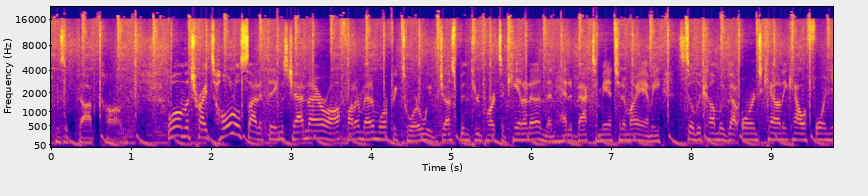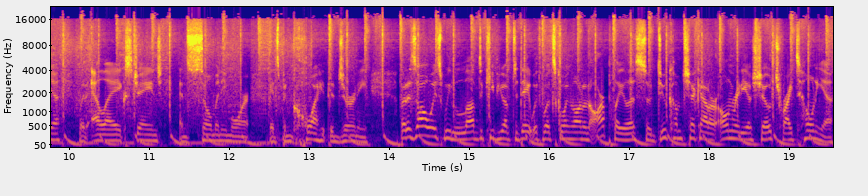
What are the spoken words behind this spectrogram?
enhancedmusic.com. Well, on the tritonal side of things, Chad and I are off on our Metamorphic tour. We've just been through parts of Canada and then headed back to Mansion in Miami. Still to come, we've got Orange County, California, with LA Exchange, and so many more. It's been quite the journey. But as always, we love to keep you up to date with what's going on in our playlist, so do come check out our own radio show, Tritonia.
